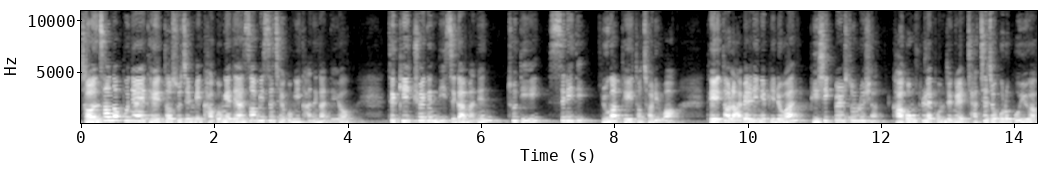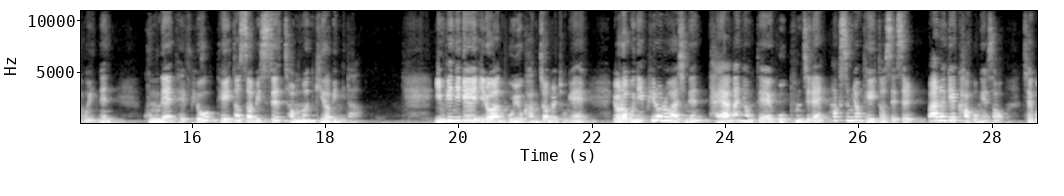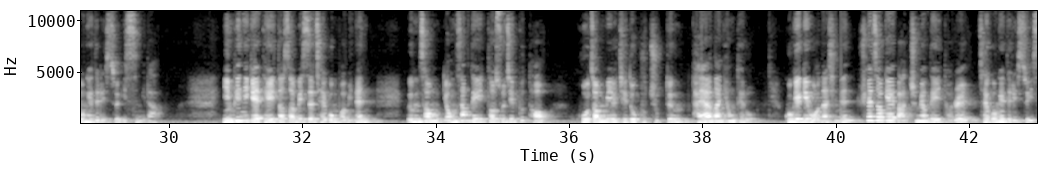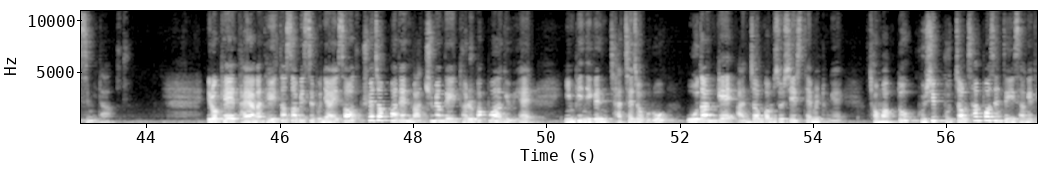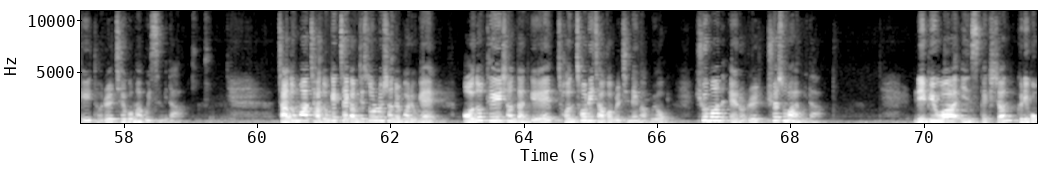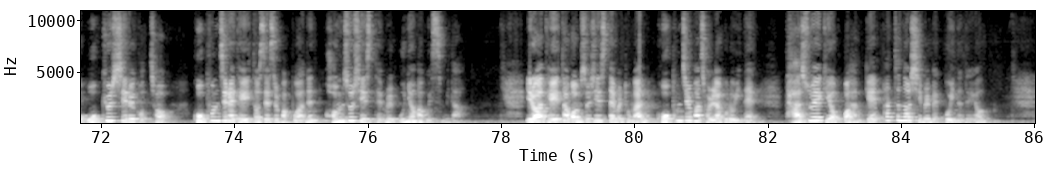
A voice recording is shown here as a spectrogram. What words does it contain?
전 산업 분야의 데이터 수집 및 가공에 대한 서비스 제공이 가능한데요. 특히 최근 니즈가 많은 2D, 3D, 융합 데이터 처리와 데이터 라벨링에 필요한 비식별 솔루션, 가공 플랫폼 등을 자체적으로 보유하고 있는 국내 대표 데이터 서비스 전문 기업입니다. 인피닉의 이러한 보유 강점을 통해 여러분이 필요로 하시는 다양한 형태의 고품질의 학습용 데이터셋을 빠르게 가공해서 제공해 드릴 수 있습니다. 인피닉의 데이터 서비스 제공 범위는 음성, 영상 데이터 수집부터 고정밀 지도 구축 등 다양한 형태로 고객이 원하시는 최적의 맞춤형 데이터를 제공해 드릴 수 있습니다. 이렇게 다양한 데이터 서비스 분야에서 최적화된 맞춤형 데이터를 확보하기 위해 인피닉은 자체적으로 5단계 안전검수 시스템을 통해 정확도 99.3% 이상의 데이터를 제공하고 있습니다. 자동화 자동객체 감지 솔루션을 활용해 어노테이션 단계의 전처리 작업을 진행하고요. 휴먼 에러를 최소화합니다. 리뷰와 인스펙션 그리고 OQC를 거쳐 고품질의 데이터셋을 확보하는 검수 시스템을 운영하고 있습니다. 이러한 데이터 검수 시스템을 통한 고품질화 전략으로 인해 다수의 기업과 함께 파트너십을 맺고 있는데요.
